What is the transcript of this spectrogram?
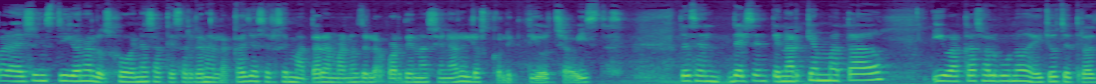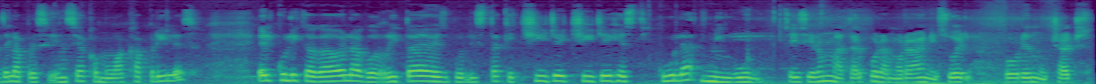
Para eso instigan a los jóvenes a que salgan a la calle a hacerse matar a manos de la Guardia Nacional y los colectivos chavistas. del centenar que han matado, ¿iba acaso alguno de ellos detrás de la presidencia como va Capriles? El culicagado de la gorrita de beisbolista que chilla y chilla y gesticula, ninguno. Se hicieron matar por amor a Venezuela, pobres muchachos.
